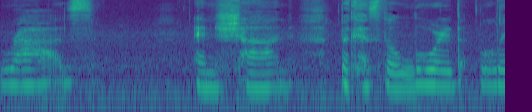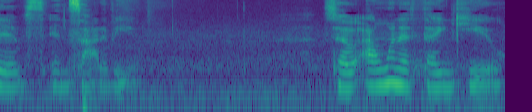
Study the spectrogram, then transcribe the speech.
rise and shine because the Lord lives inside of you. So I want to thank you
